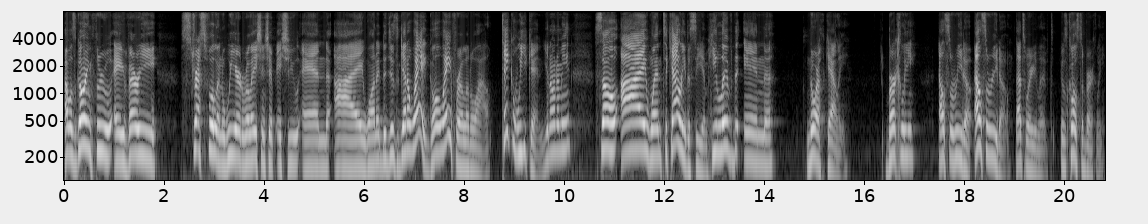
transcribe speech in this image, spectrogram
I was going through a very stressful and weird relationship issue, and I wanted to just get away, go away for a little while, take a weekend. You know what I mean? So I went to Cali to see him. He lived in North Cali, Berkeley, El Cerrito. El Cerrito. That's where he lived. It was close to Berkeley.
